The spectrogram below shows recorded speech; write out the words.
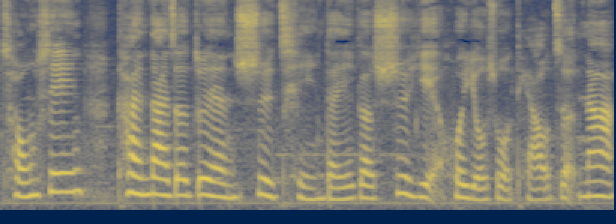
重新看待这件事情的一个视野会有所调整。那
